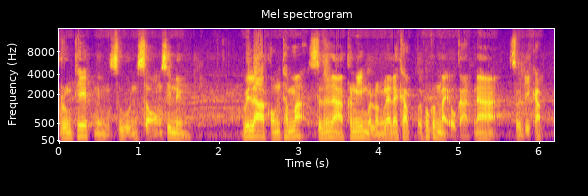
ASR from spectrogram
กรุงเทพ 10241 เวลาของธรรมะสนทนาครั้งนี้หมดลงแล้วนะครับไว้พบกันใหม่โอกาสหน้า สวัสดีครับ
